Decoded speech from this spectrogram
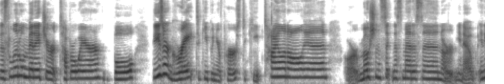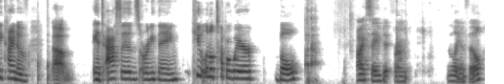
this little miniature Tupperware bowl, these are great to keep in your purse, to keep Tylenol in, or motion sickness medicine, or, you know, any kind of um, antacids or anything. Cute little Tupperware bowl. I saved it from the landfill.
